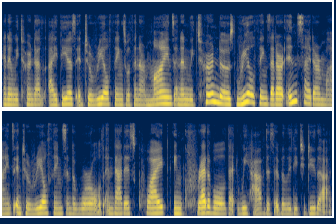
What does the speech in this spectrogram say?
and then we turned those ideas into real things within our minds, and then we turned those real things that are inside our minds into real things in the world. And that is quite incredible that we have this ability to do that.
